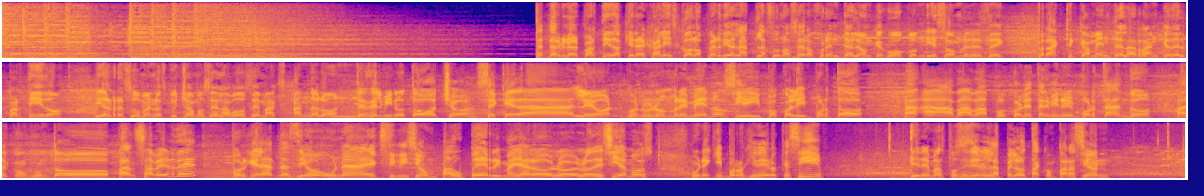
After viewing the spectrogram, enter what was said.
Se terminó el partido aquí en el Jalisco, lo perdió el Atlas 1-0 frente a León que jugó con 10 hombres desde prácticamente el arranque del partido. Y el resumen lo escuchamos en la voz de Max Andalón. Desde el minuto 8 se queda León con un hombre menos y, poco le importó a, a- Baba, poco le terminó importando al conjunto Panza Verde porque el Atlas dio una exhibición paupérrima, ya lo, lo- decíamos, un equipo rojinegro que sí tiene más posesión en la pelota comparación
